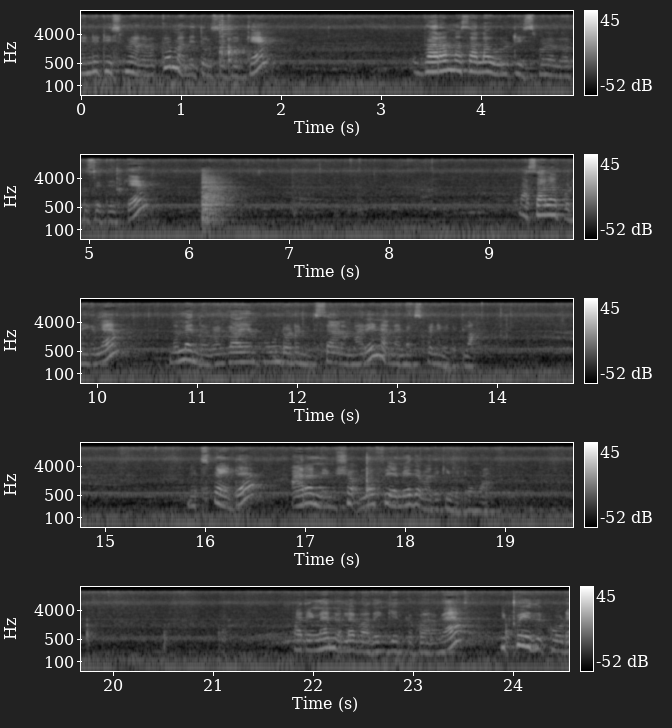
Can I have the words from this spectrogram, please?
ரெண்டு டீஸ்பூன் அளவுக்கு மல்லித்தூள் சேர்த்திருக்கேன். கரம் மசாலா ஒரு டீஸ்பூன் அளவுக்கு சேர்த்திருக்கேன். மசாலா பொடிகளை நல்லா இந்த வெங்காயம் பூண்டோட மிக்ஸ் ஆகிற மாதிரி நல்லா மிக்ஸ் பண்ணி விட்டுக்கலாம். மிக்ஸ் பண்ணிவிட்டு அரை நிமிஷம். லோ ஃப்ளேம்லேயே இதை வதக்கி விட்டுருங்க பார்த்திங்கன்னா நல்லா வதங்கியிருக்கு பாருங்கள் இப்போ இது கூட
